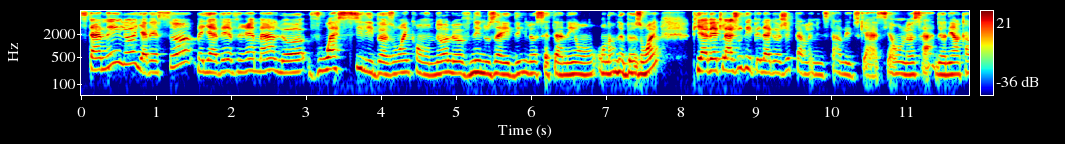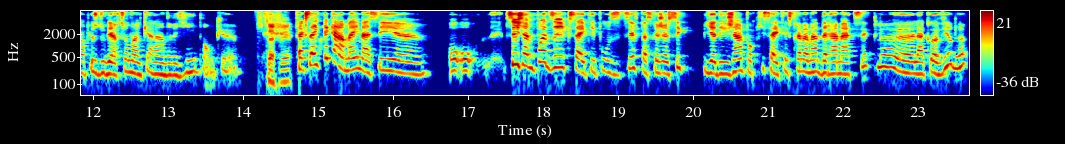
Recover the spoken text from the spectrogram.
Cette année, là, il y avait ça, mais il y avait vraiment, là, voici les besoins qu'on a, là, venez nous aider, là, cette année, on, on en a besoin. Puis avec l'ajout des pédagogiques par le ministère de l'Éducation, là, ça a donné encore plus d'ouverture dans le calendrier. Donc, euh, Tout à fait. fait que ça a été quand même assez. euh, au- au- tu sais, j'aime pas dire que ça a été positif parce que je sais qu'il y a des gens pour qui ça a été extrêmement dramatique, là, euh, la COVID. Là.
